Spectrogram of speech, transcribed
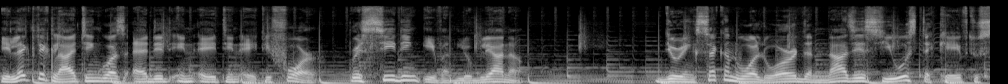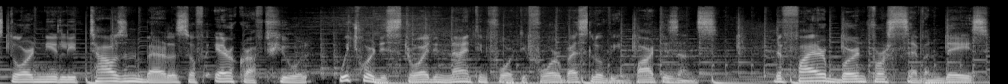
Electric lighting was added in 1884, preceding even Ljubljana. During Second World War, the Nazis used the cave to store nearly 1000 barrels of aircraft fuel, which were destroyed in 1944 by Slovene partisans. The fire burned for seven days,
